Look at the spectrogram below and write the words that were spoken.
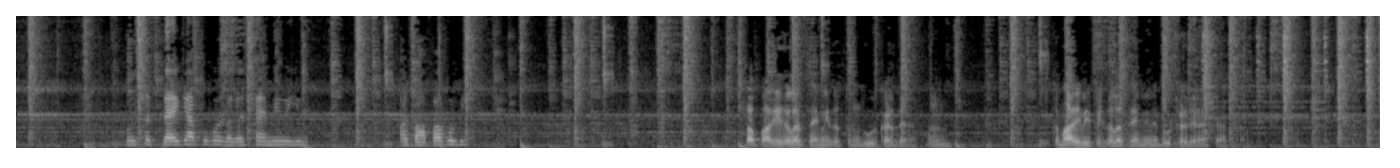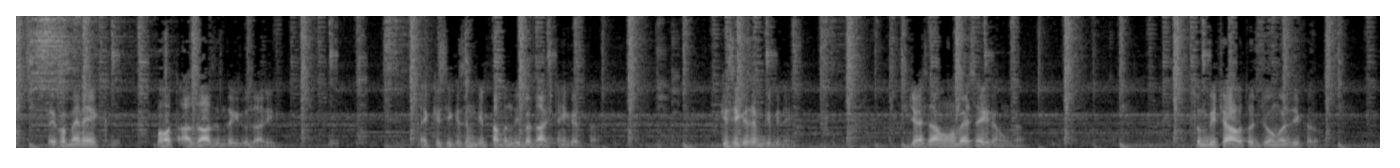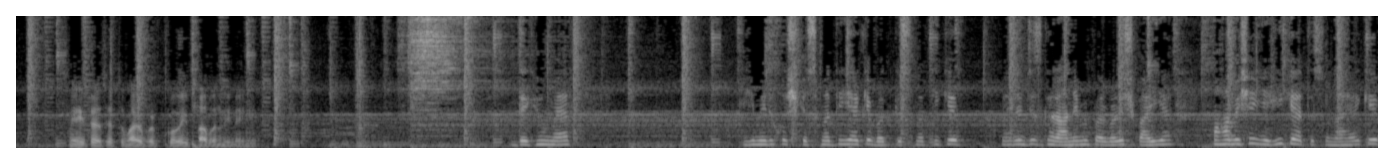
हो सकता है कि आपको कोई गलत फहमी हुई हो और पापा को भी। पापा की गलत फहमी तो तुम दूर कर देना हुँ? तुम्हारी भी कुछ गलत फहमी मैं दूर कर देना चाहता हूँ। देखो मैंने एक बहुत आज़ाद ज़िंदगी गुजारी मैं किसी किस्म की पाबंदी बर्दाश्त नहीं करता किसी किस्म की भी नहीं। जैसा हूँ वैसा ही रहूँगा। तुम भी चाहो तो जो मर्ज़ी करो। मेरी तरफ़ से तुम्हारे ऊपर कोई पाबंदी नहीं है। देखिए उमैर ये मेरी खुशकिस्मती है कि बदकिस्मती के मैंने जिस घराने में परवरिश पाई है वहाँ हमेशा यही कहते सुना है कि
